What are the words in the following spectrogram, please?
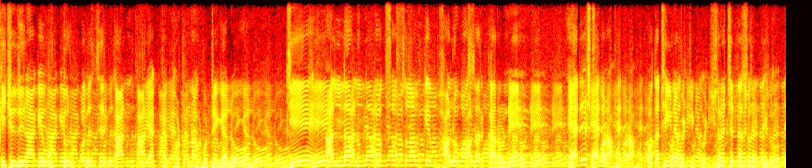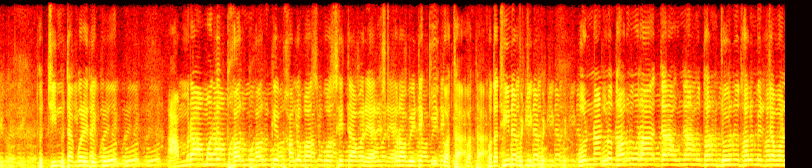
কিছুদিন আগে উত্তর প্রদেশের কানপুরে একটা ঘটনা ঘটে গেল যে আল্লাহ নবী ভালোবাসার কারণে কথা ঠিক না শুনেছেন না তো চিন্তা করে দেখুন, আমরা আমাদের ভালোবাসবো, সেটা আবার অ্যারেস্ট করা হবে, এটা কি কথা? কথা ঠিক না অন্যান্য ধর্মরা, যারা অন্যান্য ধর্ম, জৈন ধর্মের যেমন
